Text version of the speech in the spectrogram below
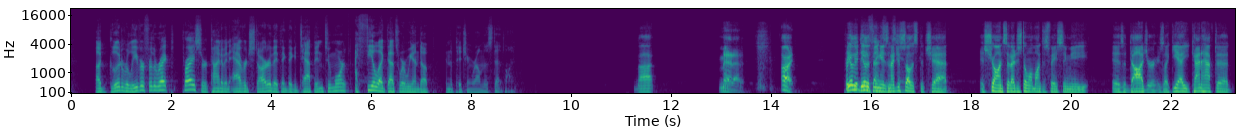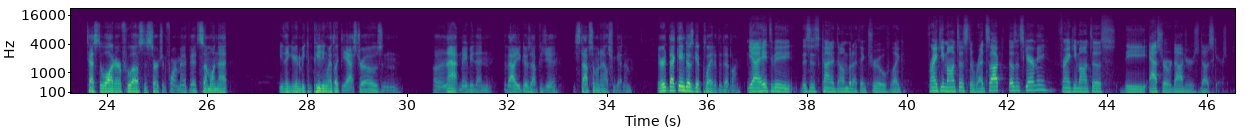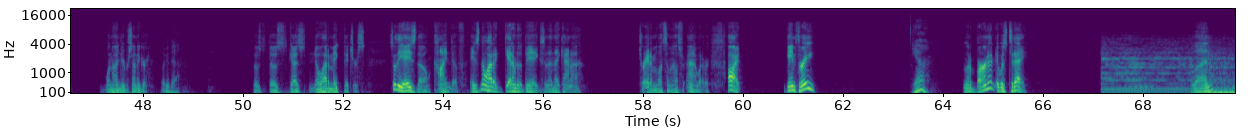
a good reliever for the right price or kind of an average starter they think they could tap into more, I feel like that's where we end up in the pitching realm this deadline. Not mad at it. All right. Pretty the other, the other thing is, and I just game. saw this in the chat, is Sean said, I just don't want Montas facing me is a Dodger is like, yeah, you kind of have to test the water of who else is searching for him. And if it's someone that you think you're going to be competing with, like the Astros, and other than that, maybe then the value goes up because you, you stop someone else from getting him. There, that game does get played at the deadline. Yeah, I hate to be. This is kind of dumb, but I think true. Like Frankie Montas, the Red Sox doesn't scare me. Frankie Montas, the Astro or Dodgers, does scares me. One hundred percent agree. Look at that. Those those guys know how to make pitchers. So the A's though, kind of. They just know how to get them to the bigs, and then they kind of trade them and let someone else. Ah, whatever. All right, game three. Yeah. You want to burn it? It was today. One,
